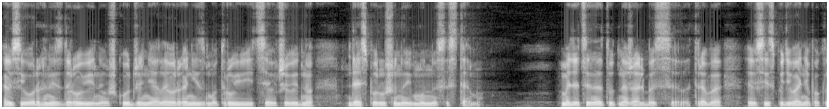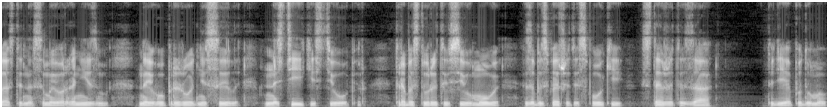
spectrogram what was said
а всі органи здорові, не ушкоджені, але організм отруюється, очевидно, десь порушено імунну систему. Медицина тут, на жаль, безсила. Треба всі сподівання покласти на самий організм, на його природні сили, на стійкість і опір. Треба створити всі умови, забезпечити спокій, стежити за. Тоді я подумав,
